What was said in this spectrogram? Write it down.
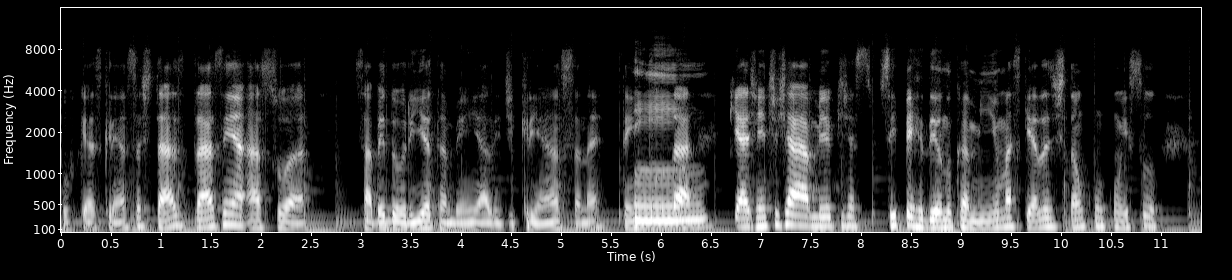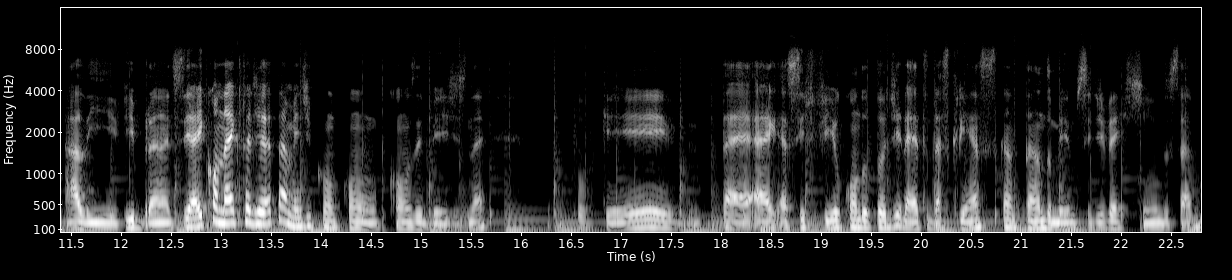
Porque as crianças tra trazem a, a, sua sabedoria também ali de criança, né? Tem toda, que a gente já meio que já se perdeu no caminho, mas que elas estão com, com isso ali, vibrantes. E aí conecta diretamente com, com, com os IBEJs, né? porque é, é esse fio condutor direto das crianças cantando mesmo, se divertindo, sabe?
